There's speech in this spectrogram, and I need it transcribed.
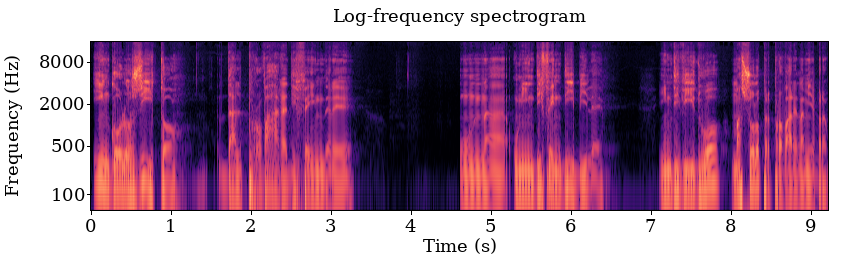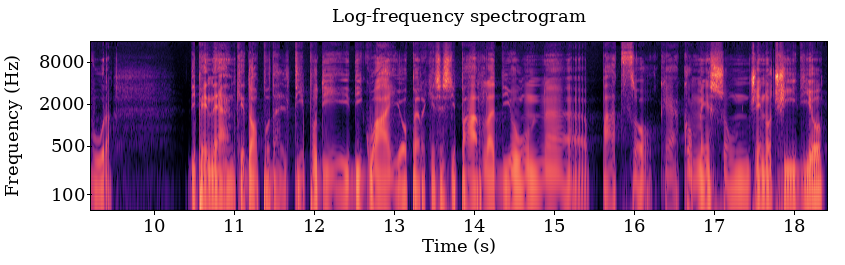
ingolosito dal provare a difendere un, un indifendibile individuo, ma solo per provare la mia bravura. Dipende anche dopo dal tipo di, di guaio, perché se si parla di un eh, pazzo che ha commesso un genocidio,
